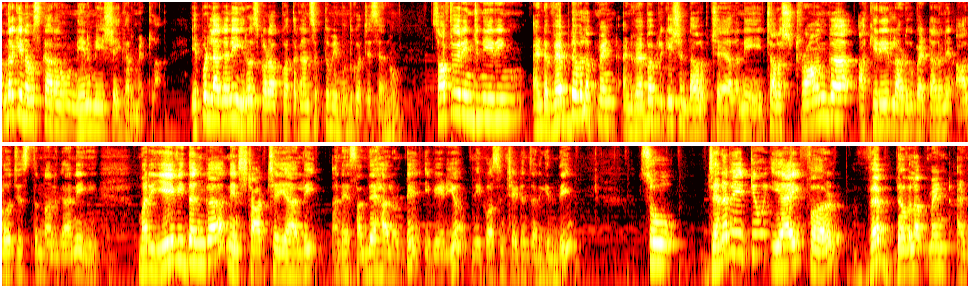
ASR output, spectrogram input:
అందరికీ నమస్కారం. నేను మీ శేఖర్ మెట్ల. ఎప్పటిలాగానే ఈరోజు కూడా కొత్త కాన్సెప్ట్తో మీ ముందుకు వచ్చేసాను. Software engineering and web development and web application develop చేయాలని చాలా స్ట్రాంగ్గా ఆ కెరీర్లో అడుగు పెట్టాలని ఆలోచిస్తున్నాను కానీ మరి ఏ విధంగా నేను స్టార్ట్ చేయాలి అనే సందేహాలు ఉంటే ఈ వీడియో మీకోసం చేయడం జరిగింది. So generative AI for web development and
